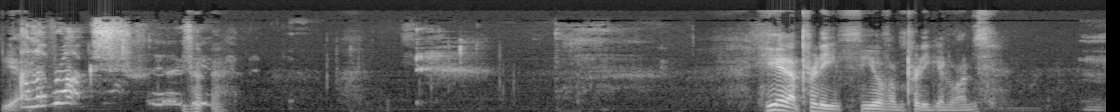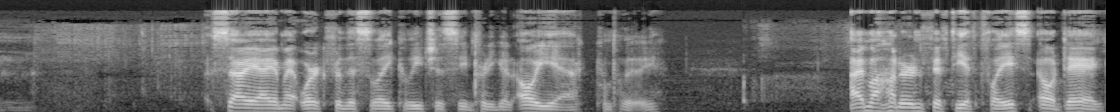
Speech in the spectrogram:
Yeah. I love rocks. he had a pretty few of them, pretty good ones. Sorry, I am at work for this lake. Leeches seem pretty good. Oh yeah, completely. I'm 150th place. Oh dang.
